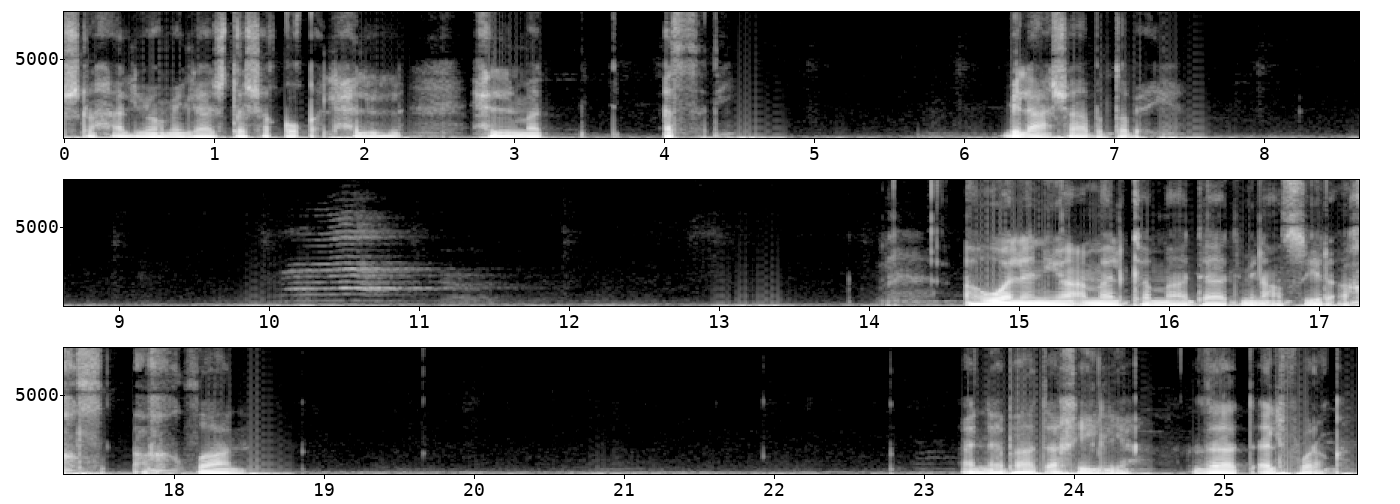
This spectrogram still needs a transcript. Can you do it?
سأشرح اليوم علاج تشقق الحل حلمة الثدي بالأعشاب الطبيعية. أولا يعمل كمادات من عصير أخضان. النبات أخيليا ذات ألف ورقة.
